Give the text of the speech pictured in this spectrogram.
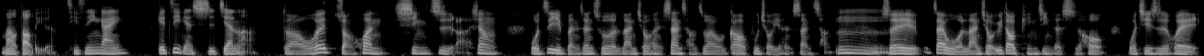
蛮有道理的。其实应该给自己一点时间啦。对啊，我会转换心智啦，像。我自己本身除了篮球很擅长之外，我高尔夫球也很擅长。嗯，所以在我篮球遇到瓶颈的时候，我其实会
